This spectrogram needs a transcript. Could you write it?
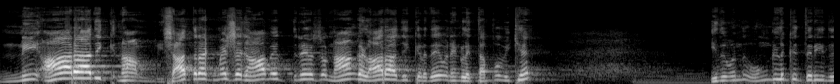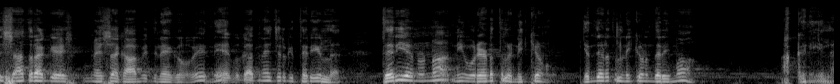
நீ ஆராதிக் நாம் சாத்ராக் மேஷக் ஆபேத்னே நாங்கள் ஆராதிக்கிற தேவன் எங்களை தப்புவிக்க இது வந்து உங்களுக்கு தெரியுது சாத்ராக் மேஷக் ஆபித் நேகோவே. நேபுகாத் நேச்சருக்கு தெரியல. தெரியணும்னா நீ ஒரு இடத்துல நிக்கணும். எந்த இடத்துல நிற்கணும் தெரியுமா? அக்கனியில்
